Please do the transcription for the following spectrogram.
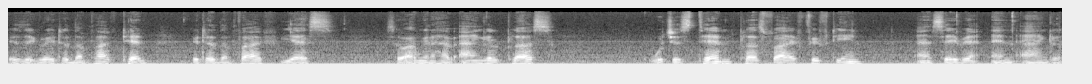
Is it greater than 5? 10. Greater than 5? Yes. So I'm going to have angle plus which is 10 plus 5 15 and save it in angle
